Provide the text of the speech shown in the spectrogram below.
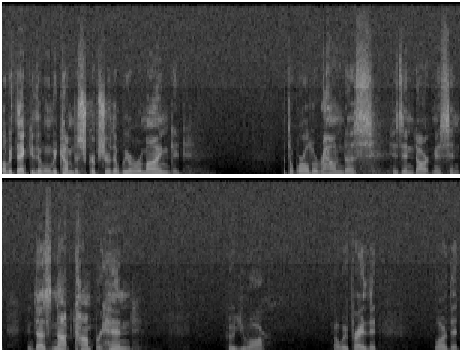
Lord, we thank you that when we come to Scripture that we are reminded that the world around us is in darkness and, and does not comprehend who you are. But we pray that, Lord, that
